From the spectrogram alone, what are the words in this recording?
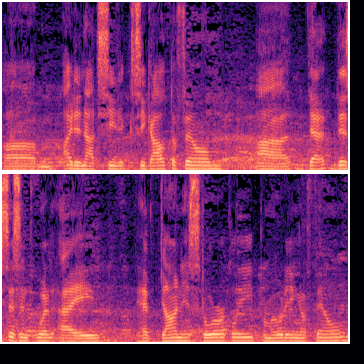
um, I did not seek, seek out the film. Uh, that this isn't what I have done historically, promoting a film,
